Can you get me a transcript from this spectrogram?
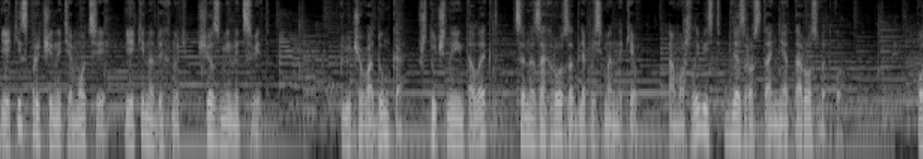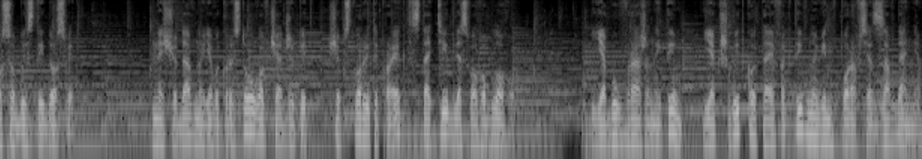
які спричинять емоції, які надихнуть, що змінить світ. Ключова думка: штучний інтелект це не загроза для письменників, а можливість для зростання та розвитку. Особистий досвід. Нещодавно я використовував ChatGPT, щоб створити проект статті для свого блогу. Я був вражений тим, як швидко та ефективно він впорався з завданням.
